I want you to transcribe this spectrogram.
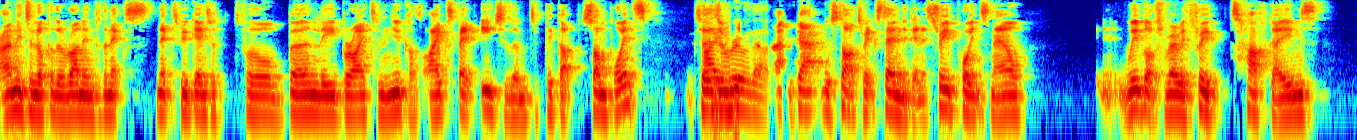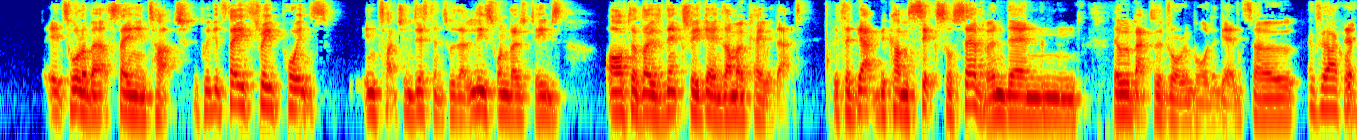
I, I, need to look at the run in for the next next few games for, for Burnley, Brighton, and Newcastle. I expect each of them to pick up some points. So I agree with that. that gap will start to extend again. It's three points now. We've got very three tough games. It's all about staying in touch. If we could stay three points in touch and distance with at least one of those teams after those next three games, I'm okay with that. If the gap becomes six or seven, then then we're back to the drawing board again. So exactly,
